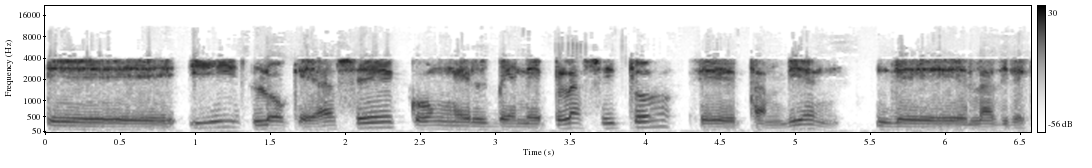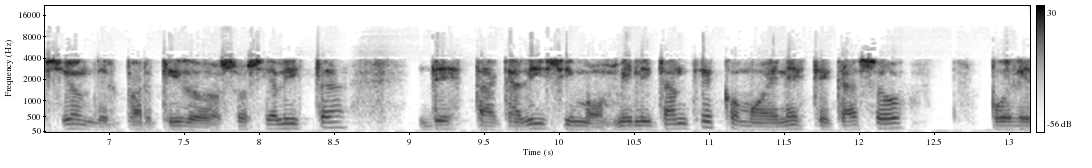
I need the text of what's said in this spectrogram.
eh, y lo que hace con el beneplácito eh, también de la dirección del Partido Socialista, destacadísimos militantes como en este caso puede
